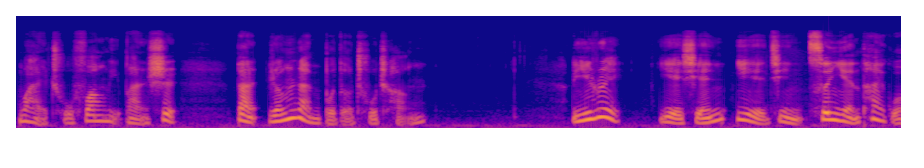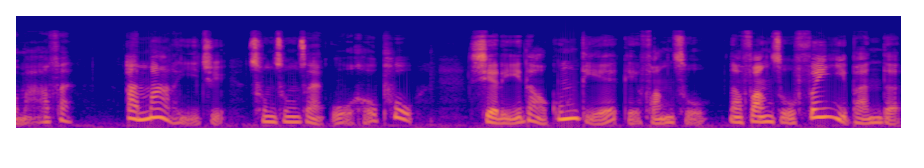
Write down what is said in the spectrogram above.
外出方里办事，但仍然不得出城。黎瑞也嫌夜进森严太过麻烦，暗骂了一句，匆匆在武侯铺写了一道公牒给方族。那方族飞一般的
